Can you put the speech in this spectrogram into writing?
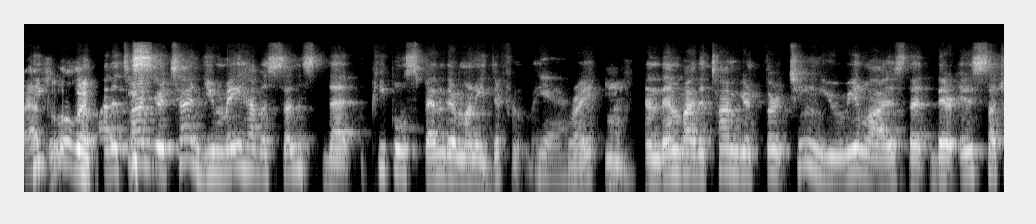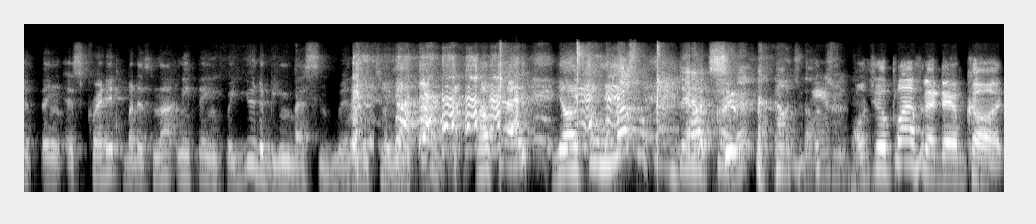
Absolutely. By the time you're 10, you may have a sense that people spend their money differently. Yeah. Right. Mm. And then by the time you're 13, you realize that there is such a thing as credit, but it's not anything for you to be messing with until you're 30. Okay? You don't you mess with that damn Don't you- credit. don't you answer that. Don't you apply for that damn card?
